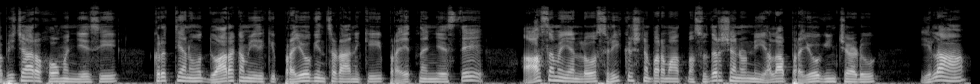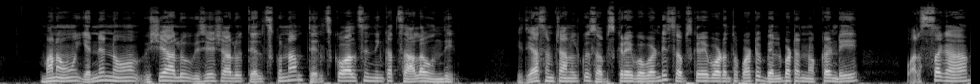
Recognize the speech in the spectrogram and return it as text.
అభిచార హోమం చేసి కృత్యను ద్వారక మీదకి ప్రయోగించడానికి ప్రయత్నం చేస్తే ఆ సమయంలో శ్రీకృష్ణ పరమాత్మ సుదర్శనుణ్ణి ఎలా ప్రయోగించాడు? ఇలా మనం ఎన్నెన్నో విషయాలు విశేషాలు తెలుసుకున్నాం తెలుసుకోవాల్సింది ఇంకా చాలా ఉంది. ఇతిహాసం ఛానల్కు సబ్స్క్రైబ్ అవ్వండి సబ్స్క్రైబ్ అవ్వడంతో పాటు బెల్ బటన్ నొక్కండి. వరుసగా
